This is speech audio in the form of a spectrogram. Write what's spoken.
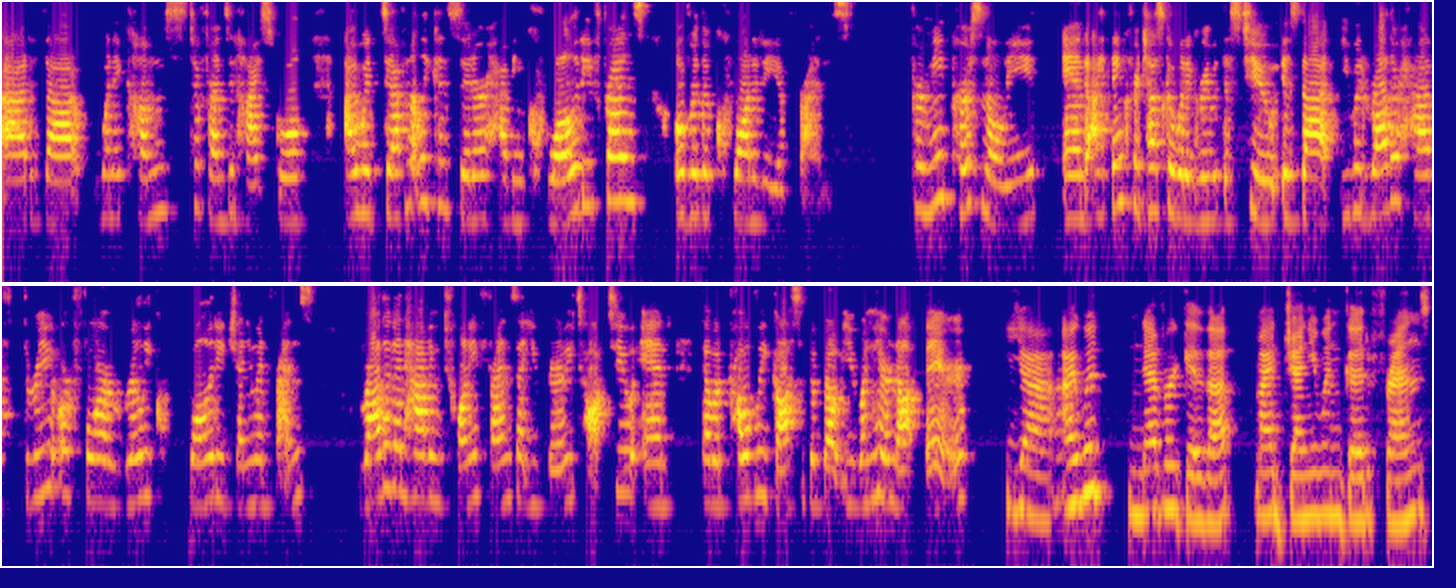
add that when it comes to friends in high school, I would definitely consider having quality friends over the quantity of friends. For me personally, and I think Francesca would agree with this too, is that you would rather have three or four really quality, genuine friends rather than having 20 friends that you barely talk to and that would probably gossip about you when you're not there. Yeah, I would never give up my genuine good friends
